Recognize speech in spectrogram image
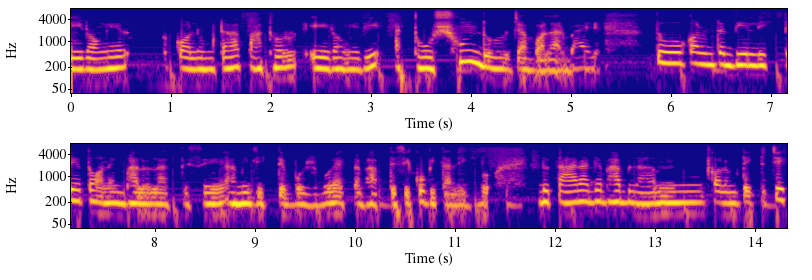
এই রঙের কলমটা পাথর এই রঙেরই এত সুন্দর যা বলার বাইরে। তো কলমটা দিয়ে লিখতে তো অনেক ভালো লাগতেছে। আমি লিখতে বসবো, একটা ভাবতেছি কবিতা লিখব। কিন্তু তার আগে ভাবলাম, কলমটা একটু চেক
